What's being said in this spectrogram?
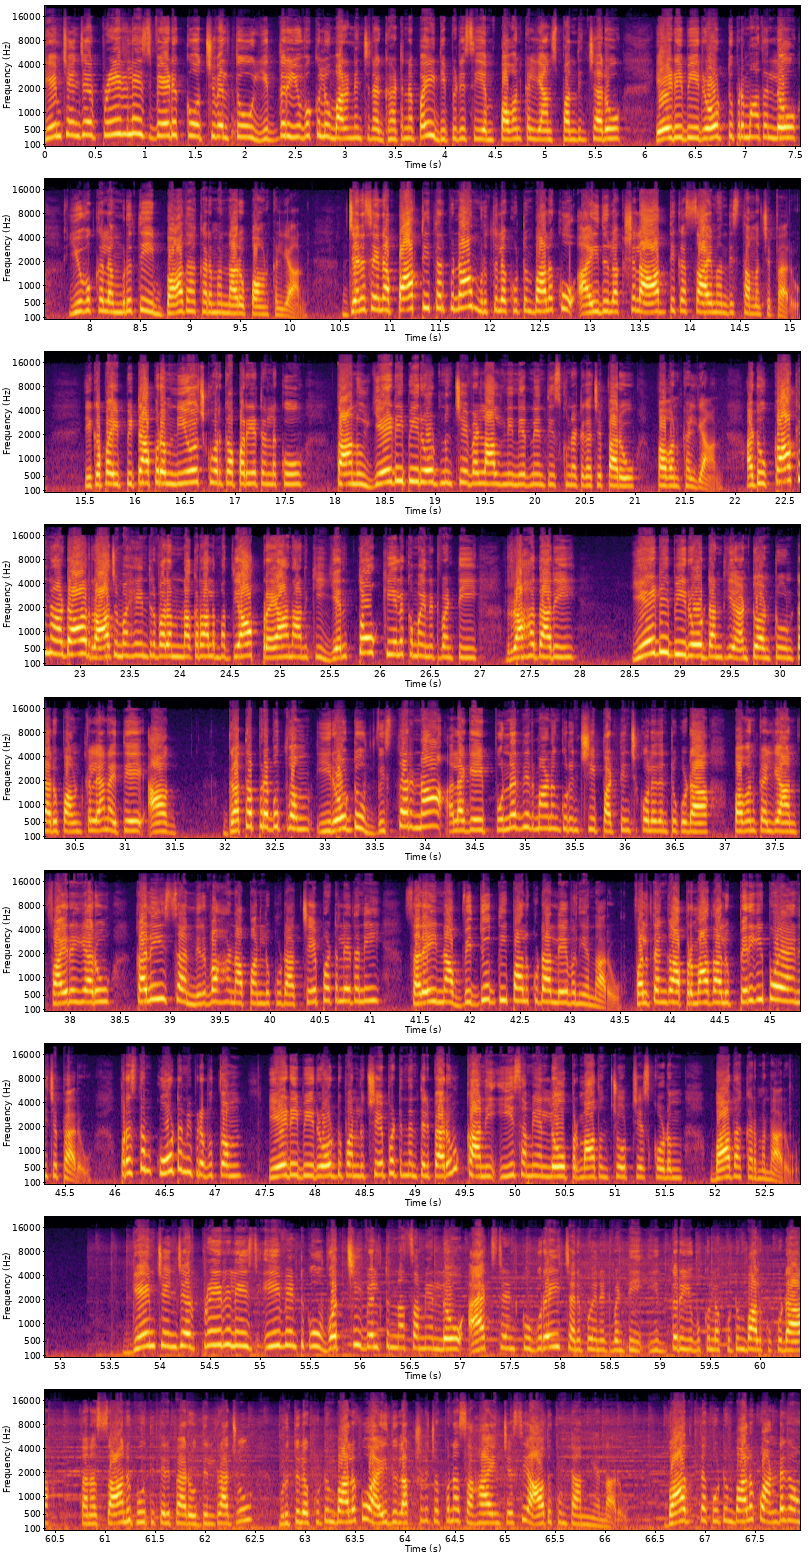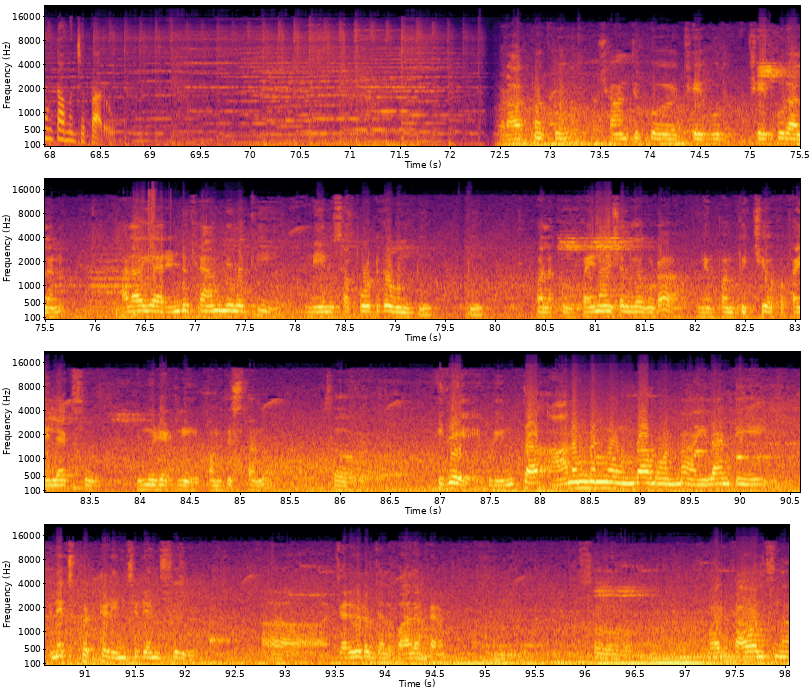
Game changer pre release వేడుకకు వచ్చి వెళ్తూ ఇద్దరు యువకులు మరణించిన ఘటనపై డిప్యూటీ సీఎం పవన్ కళ్యాణ్ స్పందించారు. ఏడీబీ రోడ్డు ప్రమాదంలో యువకుల మృతి బాధాకరమన్నారు పవన్ కళ్యాణ్. జనసేన పార్టీ తరపున మృతుల కుటుంబాలకు ఐదు లక్షల ఆర్థిక సాయం అందిస్తామని చెప్పారు. ఇకపై పిఠాపురం నియోజకవర్గ పర్యటనలకు తాను ఏడీబీ రోడ్ నుంచే వెళ్ళాలని నిర్ణయం తీసుకున్నట్టుగా చెప్పారు పవన్ కళ్యాణ్. అటు కాకినాడ రాజమహేంద్రవరం నగరాల మధ్య ప్రయాణానికి ఎంతో కీలకమైనటువంటి రహదారి ఏడీబీ రోడ్ అంటే అంటూ అంటూ ఉంటారు పవన్ కళ్యాణ్. అయితే ఆ గత ప్రభుత్వం ఈ రోడ్డు విస్తరణ అలాగే పునర్నిర్మాణం గురించి పట్టించుకోలేదంటూ కూడా పవన్ కళ్యాణ్ ఫైర్ అయ్యారు. కనీస నిర్వహణ పనులు కూడా చేపట్టలేదని సరైన విద్యుత్ దీపాలు కూడా లేవని అన్నారు. ఫలితంగా ప్రమాదాలు పెరిగిపోయాయని చెప్పారు. ప్రస్తుతం కూటమి ప్రభుత్వం ఏడీబీ రోడ్డు పనులు చేపట్టిందని తెలిపారు. కానీ ఈ సమయంలో ప్రమాదం చోటు చేసుకోవడం బాధాకరమన్నారు. గేమ్ చేంజర్ ప్రీ రిలీజ్ ఈవెంట్కు వచ్చి వెళ్తున్న సమయంలో యాక్సిడెంట్కు గురై చనిపోయినటువంటి ఇద్దరు యువకుల కుటుంబాలకు కూడా తన సానుభూతి తెలిపారు దిల్ రాజు. మృతుల కుటుంబాలకు ఐదు లక్షల చొప్పున సహాయం చేసి ఆదుకుంటానని అన్నారు. బాధిత కుటుంబాలకు అండగా ఉంటామని చెప్పారు. ఆత్మకు శాంతి చేకూరాలని అలాగే ఆ రెండు ఫ్యామిలీలకి నేను సపోర్ట్గా ఉంటూ వాళ్ళకు ఫైనాన్షియల్గా కూడా నేను పంపించి ఒక ఫైవ్ ల్యాక్స్ ఇమీడియట్లీ పంపిస్తాను. సో ఇదే ఇప్పుడు ఇంత ఆనందంగా ఉందాము అన్న ఇలాంటి అన్ఎక్స్పెక్టెడ్ ఇన్సిడెంట్స్ జరగడం చాలా బాధాకరం. సో వారికి కావాల్సిన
